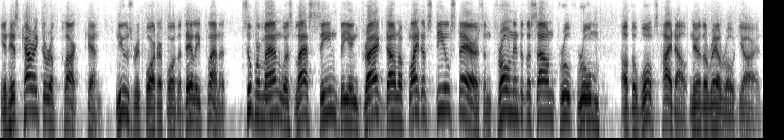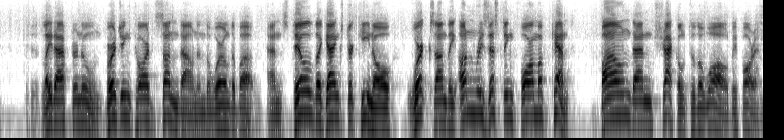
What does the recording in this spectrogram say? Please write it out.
in his character of Clark Kent, news reporter for the Daily Planet, Superman was last seen being dragged down a flight of steel stairs and thrown into the soundproof room of the Wolf's hideout near the railroad yard. It is late afternoon, verging toward sundown in the world above, and still the gangster Kino works on the unresisting form of Kent, bound and shackled to the wall before him.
